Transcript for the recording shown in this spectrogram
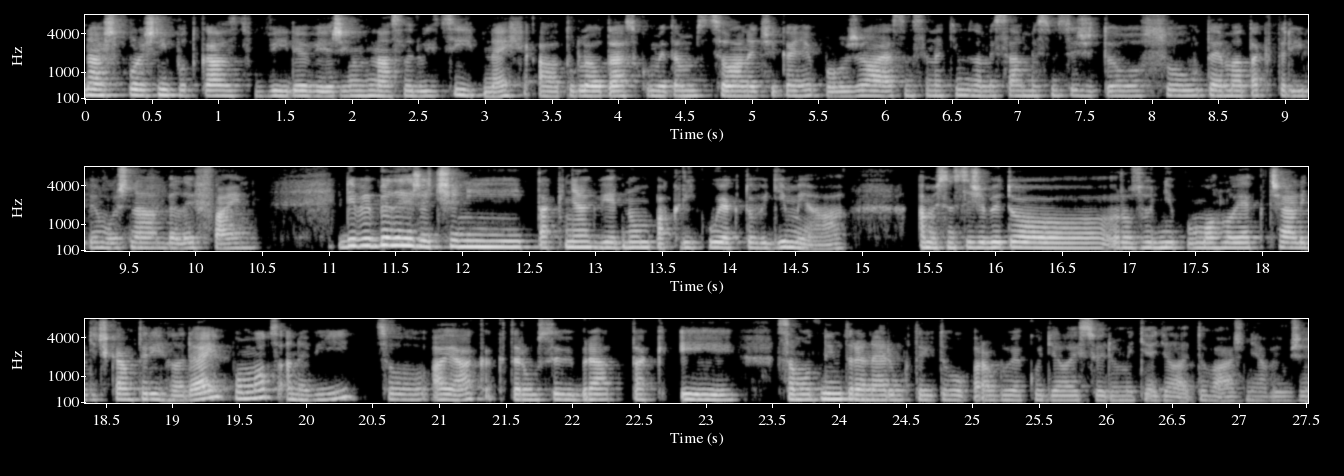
Náš společný podcast vyjde, věřím, v následujících dnech a tuhle otázku mi tam zcela nečekaně položila. Já jsem se nad tím zamyslela, myslím si, že to jsou témata, které by možná byly fajn. Kdyby byly řečený tak nějak v jednom paklíku, jak to vidím já, a myslím si, že by to rozhodně pomohlo jak třeba lidičkám, kteří hledají pomoc a neví, co a jak, kterou si vybrat, tak i samotným trenérům, kteří to opravdu jako dělají svědomitě a dělají to vážně. Já vím, že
